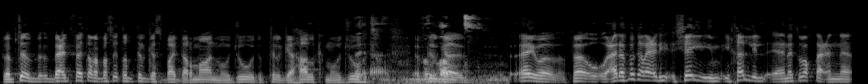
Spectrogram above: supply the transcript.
فبت... بعد فترة بسيطة بتلقى سبايدر مان موجود بتلقى هالك موجود. بتلقى بالضبط. أيوه ف... وعلى فكرة يعني شيء يخلي أنا أتوقع إن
